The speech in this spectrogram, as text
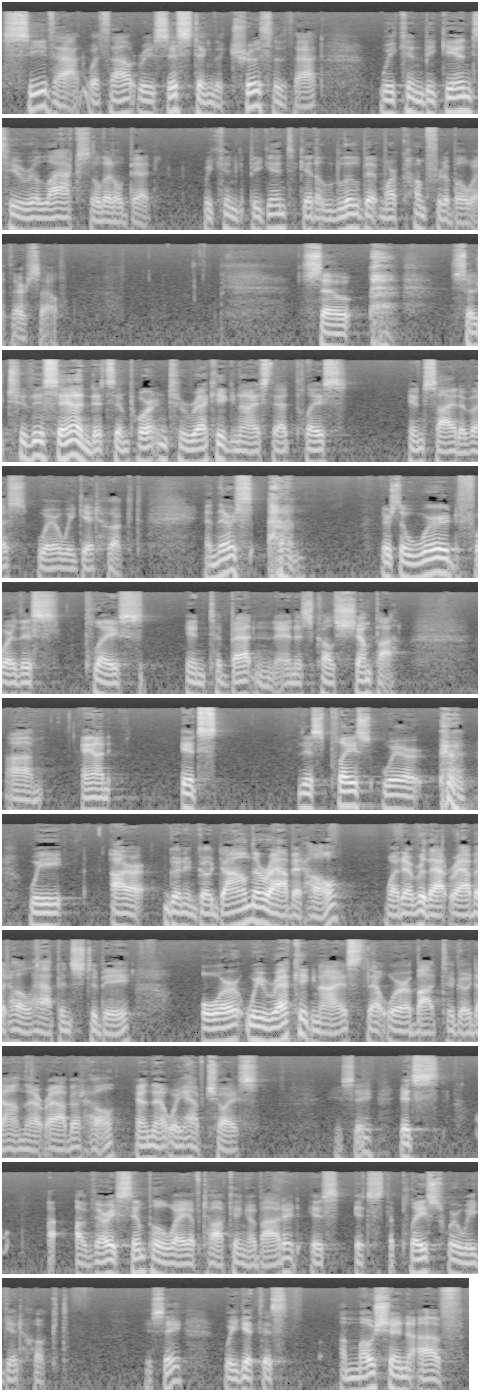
see that without resisting the truth of that, we can begin to relax a little bit. We can begin to get a little bit more comfortable with ourselves. So, so to this end, it's important to recognize that place inside of us where we get hooked. And there's, there's a word for this place in Tibetan, and it's called Shenpa. Um, and it's this place where we are going to go down the rabbit hole, whatever that rabbit hole happens to be, or we recognize that we're about to go down that rabbit hole and that we have choice. You see? It's a, a very simple way of talking about it is it's the place where we get hooked. You see? We get this emotion of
